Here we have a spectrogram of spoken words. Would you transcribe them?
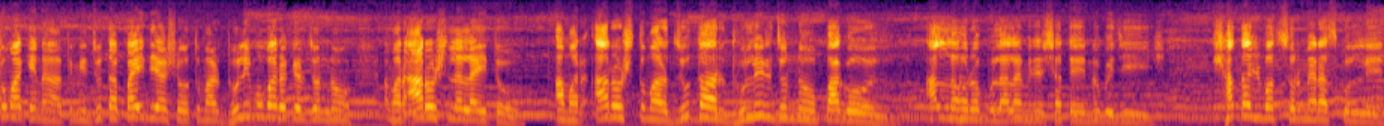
তোমাকে না, তুমি জুতা পাই দিয়ে আসো, তোমার ধুলি মোবারকের জন্য আমার আরস লালাইতো আমার আরস তোমার জুতার ধুলির জন্য পাগল। আল্লাহ রব্বুল আলমিনের সাথে নবীজি সাতাশ বৎসর মেরাজ করলেন।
